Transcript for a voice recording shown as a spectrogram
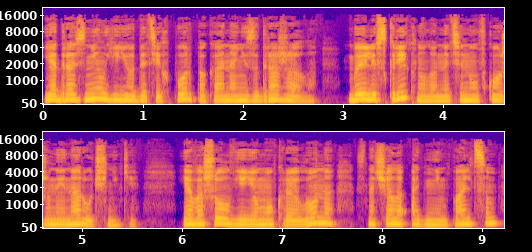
я дразнил ее до тех пор, пока она не задрожала. Бейли вскрикнула, натянув кожаные наручники. Я вошел в ее мокрое лоно сначала одним пальцем,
